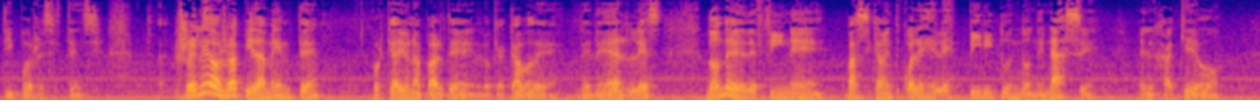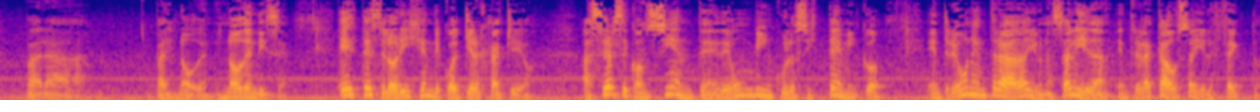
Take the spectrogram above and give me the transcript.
tipo de resistencia. Releo rápidamente, porque hay una parte en lo que acabo de, de leerles, donde define básicamente cuál es el espíritu en donde nace el hackeo para, para Snowden. Snowden dice, este es el origen de cualquier hackeo. Hacerse consciente de un vínculo sistémico entre una entrada y una salida, entre la causa y el efecto,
